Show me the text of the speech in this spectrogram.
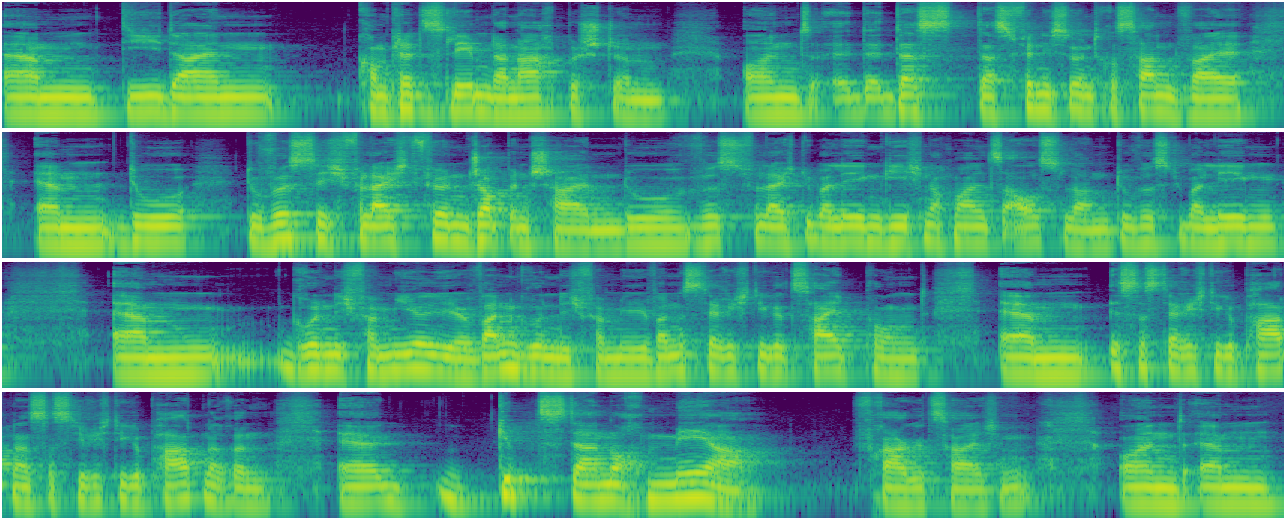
ähm, die dein komplettes Leben danach bestimmen. Und äh, das, das finde ich so interessant, weil ähm, du, du wirst dich vielleicht für einen Job entscheiden. Du wirst vielleicht überlegen, gehe ich nochmal ins Ausland. Du wirst überlegen, ähm, gründe ich Familie, wann gründe ich Familie, wann ist der richtige Zeitpunkt, ähm, ist das der richtige Partner, ist das die richtige Partnerin, äh, gibt es da noch mehr Fragezeichen? Und ähm,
